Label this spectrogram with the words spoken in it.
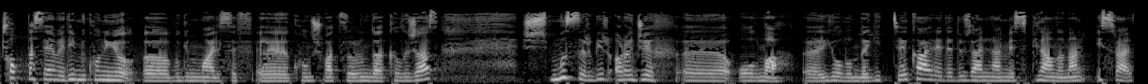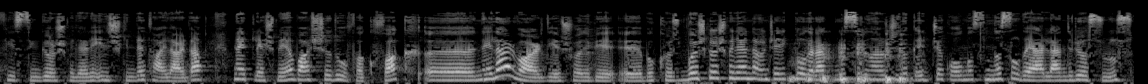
çok da sevmediğim bir konuyu e, bugün maalesef e, konuşmak zorunda kalacağız. Mısır bir aracı e, olma e, yolunda gitti. Kahire'de düzenlenmesi planlanan İsrail-Filistin görüşmelerine ilişkin detaylarda netleşmeye başladı ufak ufak. E, neler var diye şöyle bir e, bakıyoruz. Barış görüşmelerinden öncelikli olarak Mısır'ın aracılık edecek olmasını nasıl değerlendiriyorsunuz?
